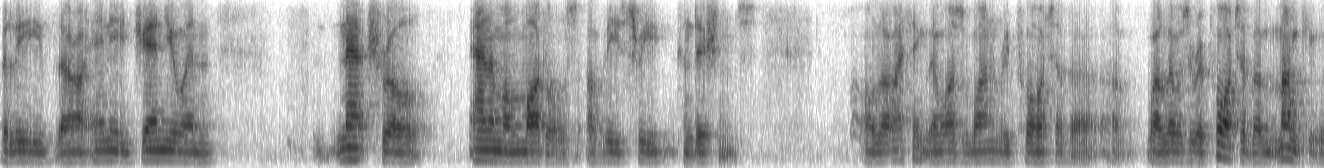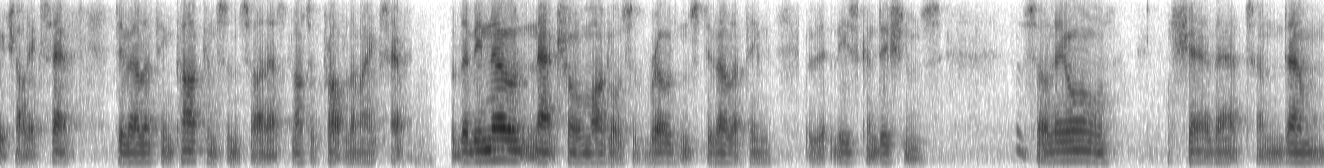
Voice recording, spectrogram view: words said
believe there are any genuine natural animal models of these three conditions. Although I think there was one report of a, a well, there was a report of a monkey, which I'll accept, developing Parkinson's, so that's not a problem, I accept. But there'd be no natural models of rodents developing these conditions. So they all share that. And um,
